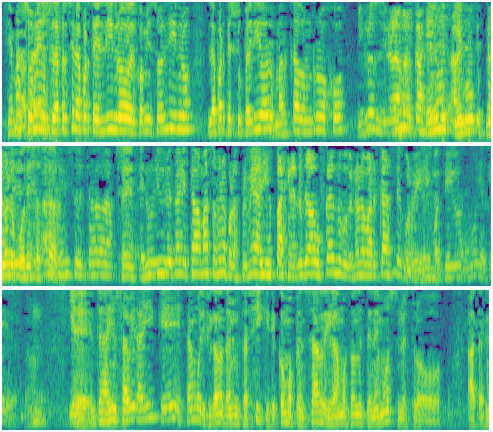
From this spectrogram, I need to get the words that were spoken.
Siempre Más o menos en la tercera parte del libro, el comienzo del libro, la parte superior, marcado en rojo. Incluso si no la marcaste, En un ebook no lo podés hacer. Ah, eso estaba Sí. en un libro tal, estaba más o menos por las primeras 10 páginas. Tú te vas buscando porque no lo marcaste por X motivo. Y eh, entonces hay un saber ahí que está modificando también nuestra psiquis, de cómo pensar, digamos, dónde tenemos nuestro atrás de,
